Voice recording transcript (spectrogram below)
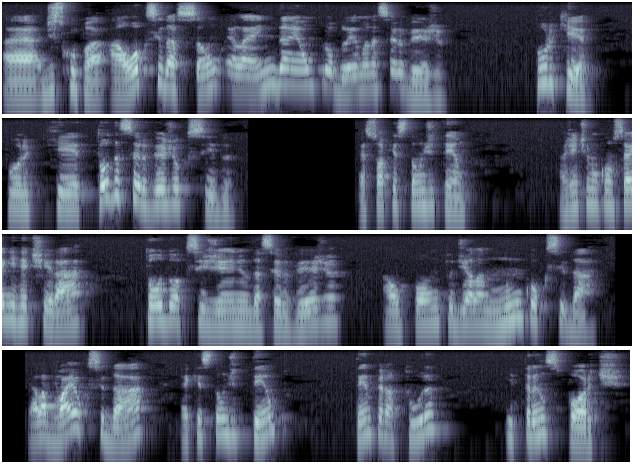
É, desculpa, a oxidação ela ainda é um problema na cerveja. Por quê? Porque toda cerveja oxida. É só questão de tempo. A gente não consegue retirar todo o oxigênio da cerveja ao ponto de ela nunca oxidar. Ela vai oxidar, é questão de tempo, temperatura e transporte.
